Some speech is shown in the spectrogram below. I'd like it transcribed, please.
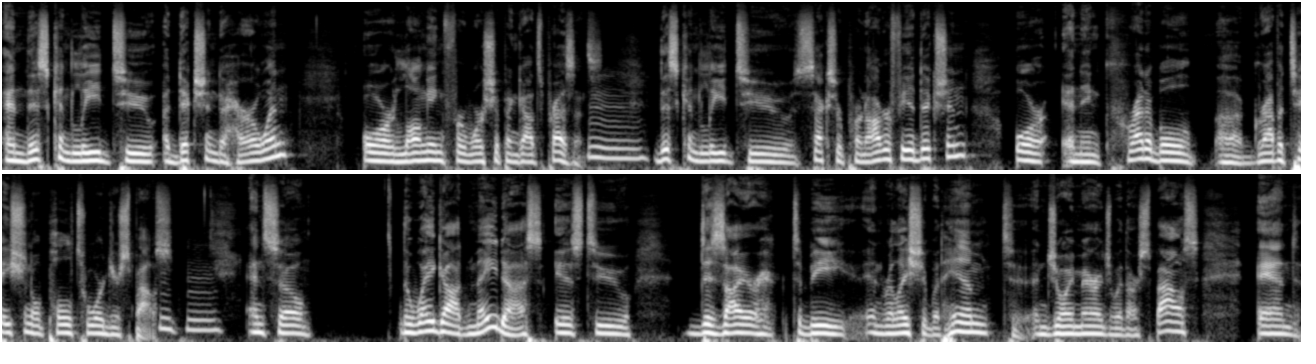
And this can lead to addiction to heroin or longing for worship in God's presence. Mm. This can lead to sex or pornography addiction or an incredible uh, gravitational pull toward your spouse. Mm-hmm. And so the way God made us is to desire to be in relationship with him to enjoy marriage with our spouse and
